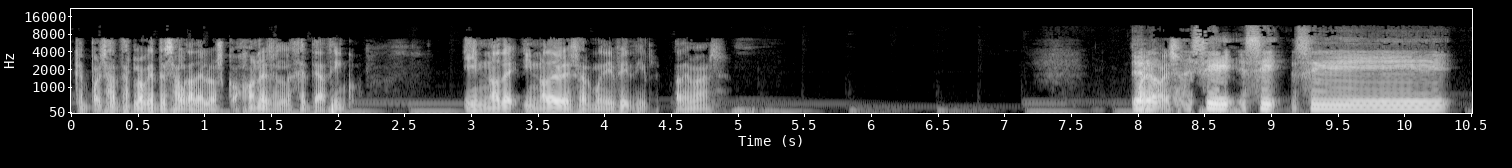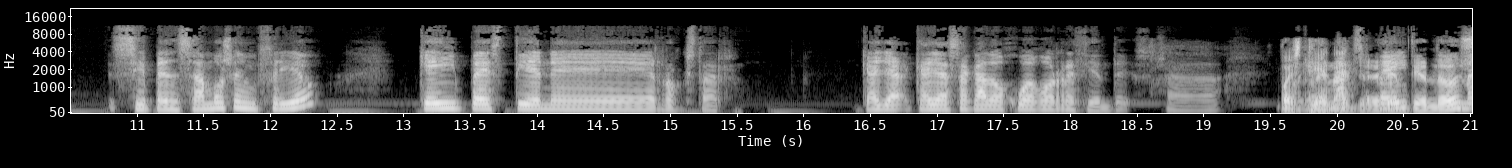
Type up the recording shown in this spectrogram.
que puedes hacer lo que te salga de los cojones el GTA V. Y no de- y no debe ser muy difícil, además. Pero Bueno, si, si, si, si pensamos en frío, ¿qué IPs tiene Rockstar? Que haya, que haya sacado juegos recientes. O sea, Pues tiene. Max Redemption 2. Ma-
